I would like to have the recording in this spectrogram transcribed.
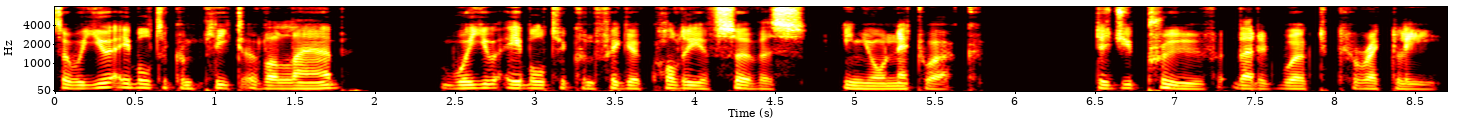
So were you able to complete the lab? Were you able to configure quality of service in your network? Did you prove that it worked correctly?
